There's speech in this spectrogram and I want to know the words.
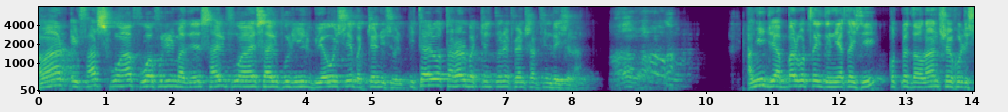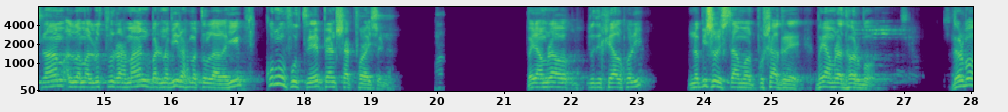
আমার এই ফার্স্ট ফুয়া ফুয়া ফুলির মাঝে সাইর ফুয়ায় সাইর ফুলির বিয়া হয়েছে বাচ্চা নিছেন ইতারও তারার বাচ্চা ধরে প্যান্ট, শার্ট ফিন্দাইছে না। আমি যে আব্বার করতে এই দুনিয়াতে আইছি কতবে দৌরান শেখুল ইসলাম, আল্লামা লুৎফুর রহমান বরনবী রহমতুল্লাহ আলহী কোনো পুত্রে প্যান্ট, শার্ট পরাইছে না। ভাই, আমরা যদি খেয়াল করি নবিসুল ইসলামর পোশাক রে, ভাই, আমরা ধরব। ধরবো?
